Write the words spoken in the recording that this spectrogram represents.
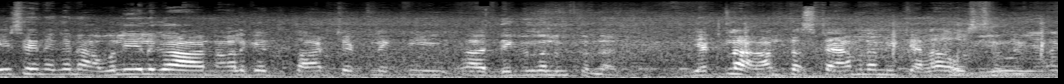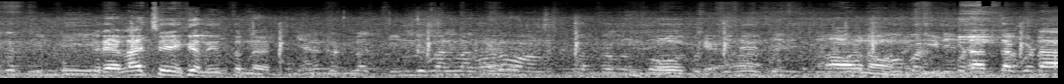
ఏజ్ అయినా కానీ అవలీలుగా నాలుగైదు తాటి చెట్లకి దిగగలుగుతున్నారు. ఎట్లా? అంత స్టామినా మీకు ఎలా వస్తుంది? వెనక తిండి మీరు ఎలా చేయగలుగుతున్నారు? వెనకట్లో తిండి వల్ల కూడా ఓకే. అవునవును. ఇప్పుడు అంతా కూడా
